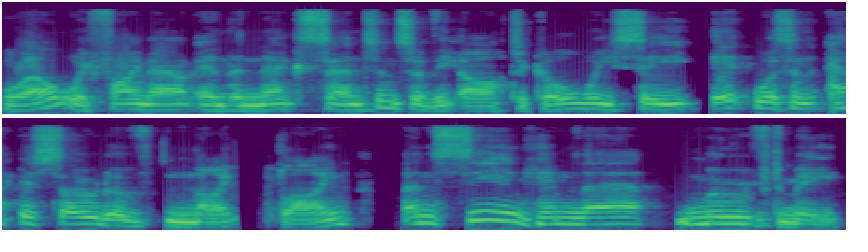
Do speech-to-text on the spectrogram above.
Well, we find out in the next sentence of the article, we see it was an episode of Nightline, and seeing him there moved me.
